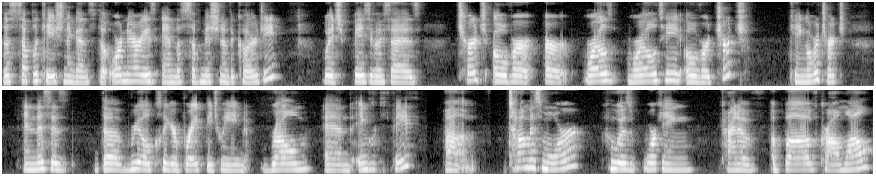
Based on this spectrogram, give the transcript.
the supplication against the ordinaries and the submission of the clergy, which basically says church over or royal royalty over church, king over church, and this is the real clear break between Rome and the Anglican faith. Um, Thomas More, who was working kind of above Cromwell,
